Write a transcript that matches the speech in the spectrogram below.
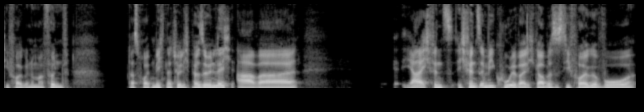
die Folge Nummer 5. Das freut mich natürlich persönlich, aber ja, ich finde es ich find's irgendwie cool, weil ich glaube, es ist die Folge, wo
